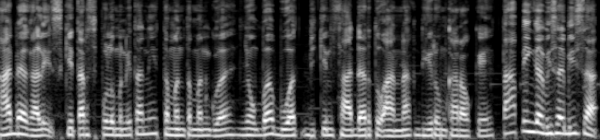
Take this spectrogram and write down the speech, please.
Ada kali sekitar 10 menitan nih teman-teman gue nyoba buat bikin sadar tuh anak di room karaoke tapi nggak bisa-bisa.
